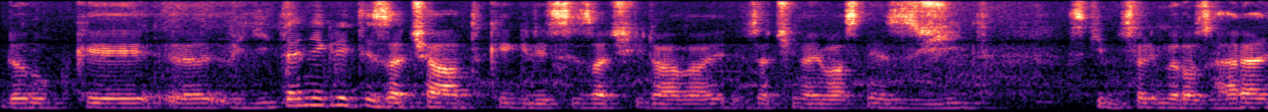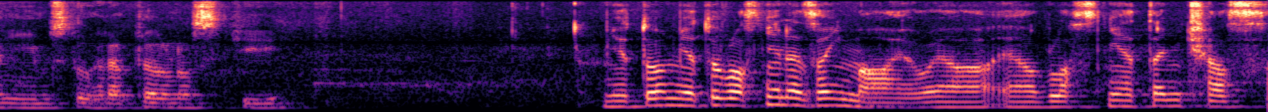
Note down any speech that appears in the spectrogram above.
do ruky, e, vidíte někdy ty začátky, kdy si začínají, začínají vlastně zžít s tím celým rozhraním, s tou hratelností? Mě to, mě to vlastně nezajímá. Jo? Já, já vlastně ten čas,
